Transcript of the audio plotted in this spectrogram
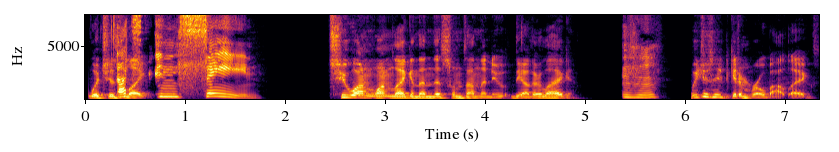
which is that's like insane. two on one leg and then this one's on the new the other leg. Mm-hmm. We just need to get him robot legs.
